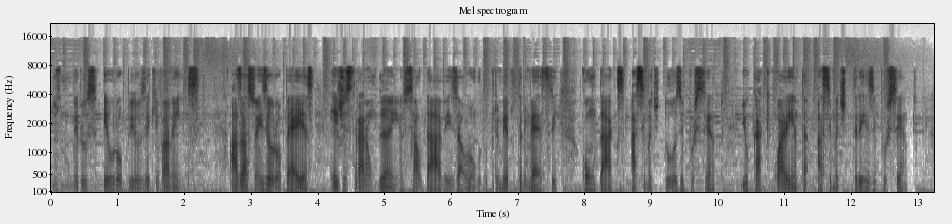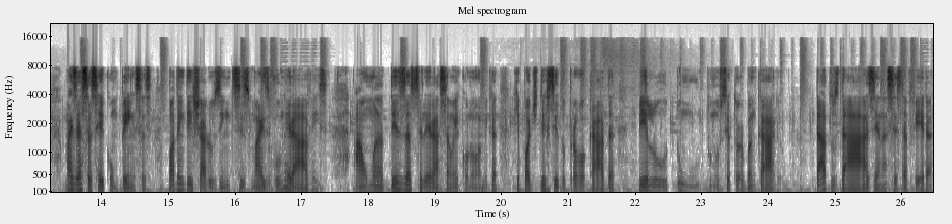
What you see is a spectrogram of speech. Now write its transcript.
dos números europeus equivalentes. As ações europeias registraram ganhos saudáveis ao longo do primeiro trimestre, com o DAX acima de 12% e o CAC 40 acima de 13%. Mas essas recompensas podem deixar os índices mais vulneráveis a uma desaceleração econômica que pode ter sido provocada pelo tumulto no setor bancário. Dados da Ásia na sexta-feira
